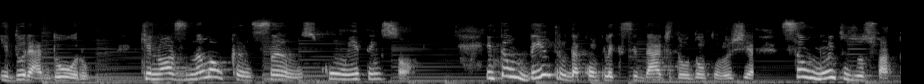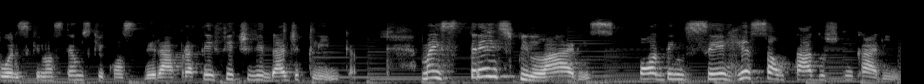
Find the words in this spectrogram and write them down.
e duradouro que nós não alcançamos com um item só. Então, dentro da complexidade da odontologia, são muitos os fatores que nós temos que considerar para ter efetividade clínica. Mas três pilares podem ser ressaltados com carinho.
